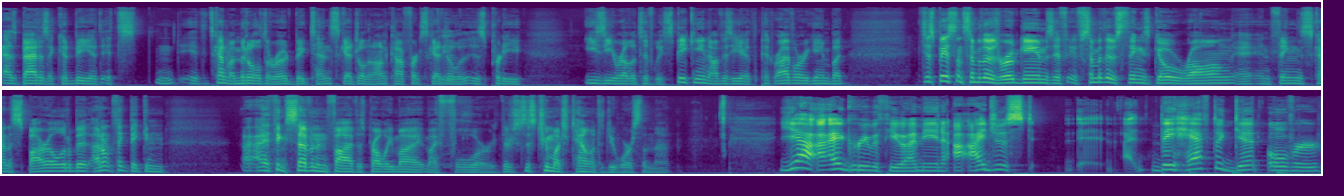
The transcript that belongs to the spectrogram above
as bad as it could be. It, it's it's kind of a middle of the road Big Ten schedule. The non conference schedule yeah. is pretty easy, relatively speaking. Obviously, you have the Pitt rivalry game, but just based on some of those road games, if, if some of those things go wrong and, and things kind of spiral a little bit, I don't think they can. I think seven and five is probably my my floor. There's just too much talent to do worse than that. Yeah, I agree with you. I mean, I, I just they have to get over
